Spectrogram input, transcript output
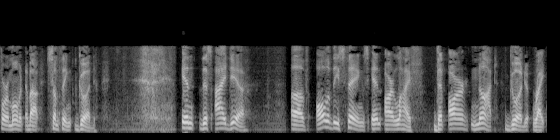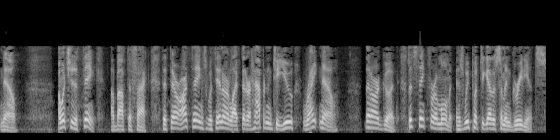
for a moment about something good. In this idea of all of these things in our life that are not good right now. I want you to think about the fact that there are things within our life that are happening to you right now that are good. Let's think for a moment as we put together some ingredients.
